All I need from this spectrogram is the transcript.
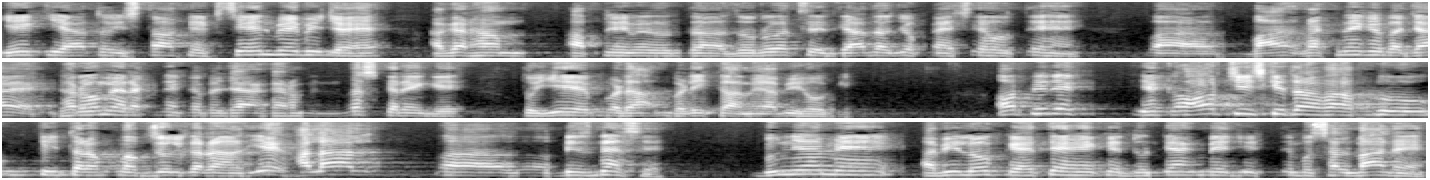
ये किया तो स्टॉक एक्सचेंज में भी जो है, अगर हम अपने ज़रूरत से ज़्यादा जो पैसे होते हैं रखने के बजाय, घरों में रखने के बजाय अगर हम इन्वेस्ट करेंगे तो ये बड़ा, बड़ी कामयाबी होगी। और फिर एक एक और चीज़ की तरफ़ आपको, की तरफ़ मबजूल कर रहा ये हलाल बिज़नेस है। दुनिया में अभी लोग कहते हैं कि दुनिया में जितने मुसलमान हैं,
